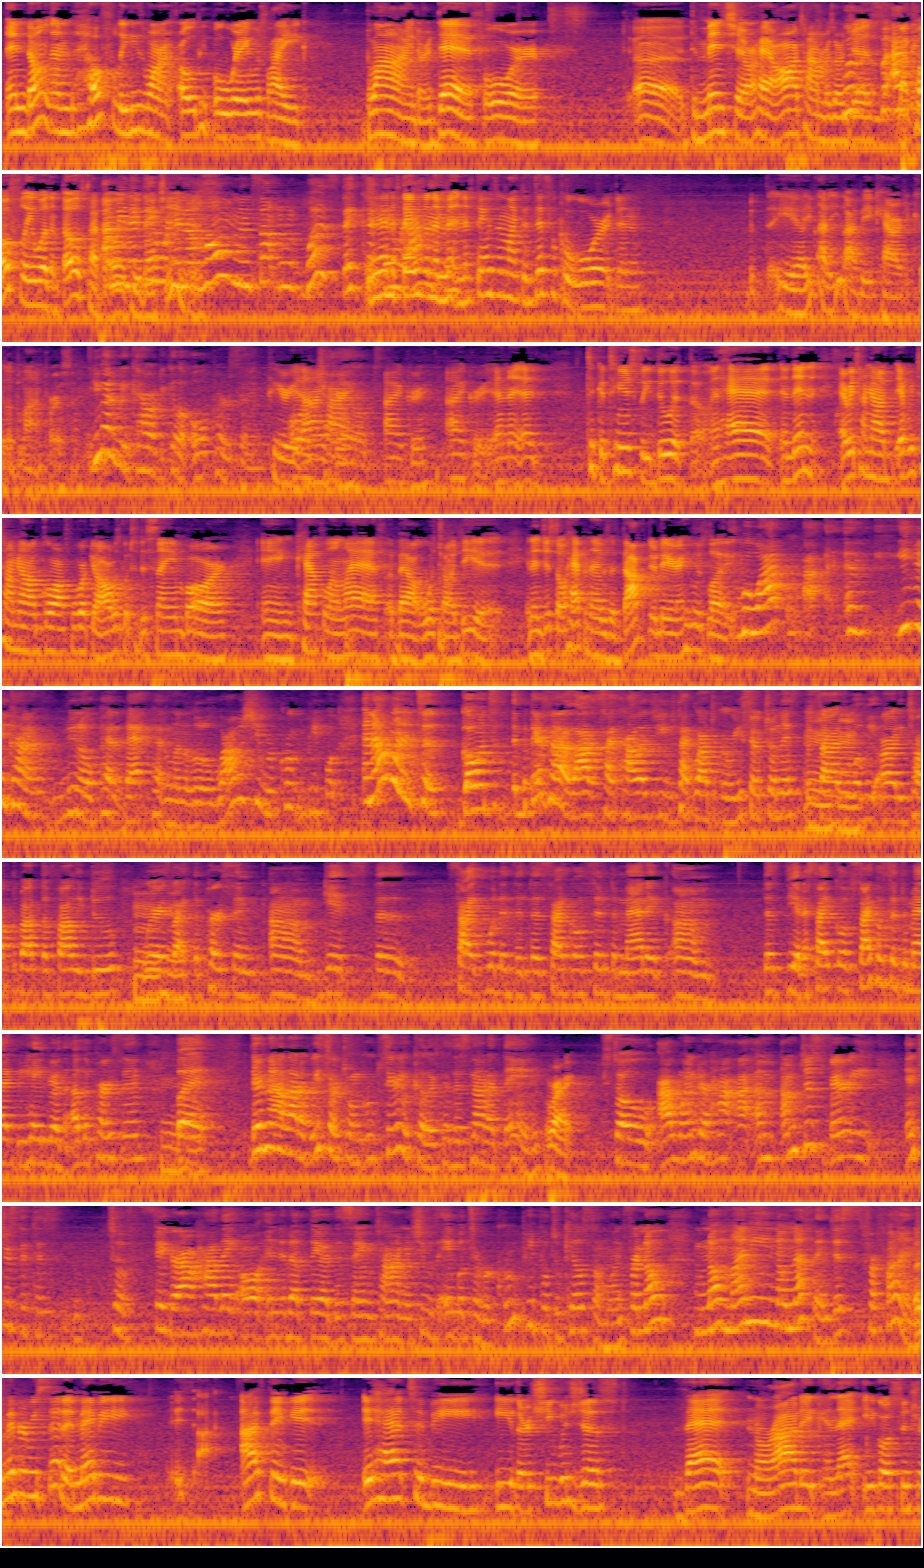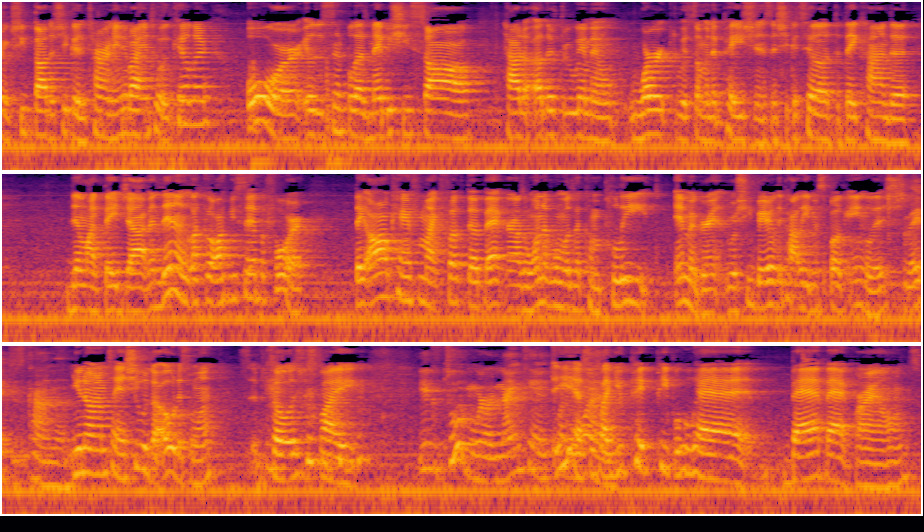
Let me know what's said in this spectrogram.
and don't, and hopefully these weren't old people where they was like blind or deaf or uh dementia or had Alzheimer's or Well, just like think- howefully it wasn't those type of I old mean, if people. they were in a home, then something was. They could. Yeah, and if they was in the and if they was in like the difficult ward, then. But th- yeah, you gotta you gotta be a coward to kill a blind person. You gotta be a coward to kill an old person. Period. Or I child. agree. I agree. I agree. And it, it- to continuously do it though, and had and then every time y'all every time y'all go off work, y'all always go to the same bar and cackle and laugh about what y'all did. And it just so happened that there was a doctor there, and he was like, Well, why? I, and even kind of, you know, ped, backpedaling a little. Why was she recruiting people? And I wanted to go into, but there's not a lot of psychology, psychological research on this besides Mhm. what we already talked about, the folie à deux, where it's Mhm. like the person um, gets the psych. What is it? The psychosymptomatic. Um, the yeah, the psycho psychosymptomatic behavior of the other person, Mhm. but. There's not a lot of research on group serial killers because it's not a thing. right. So I wonder how I, I'm. I'm just very interested to to figure out how they all ended up there at the same time, and she was able to recruit people to kill someone for no no money, no nothing, just for fun. But maybe we said it. Maybe it, I think it it had to be either she was just that neurotic and that egocentric. She thought that she could turn anybody into a killer, or it was as simple as maybe she saw how the other three women worked with some of the patients, and she could tell that they kind of didn't like their job. And then, like like you said before, they all came from like fucked up backgrounds, and one of them was a complete immigrant where she barely probably even spoke English. so they just kind of You know what I'm saying? She was the oldest one. So it's just like, yeah, two of them were 19 and 21. yeah, so it's like you pick people who had bad backgrounds.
